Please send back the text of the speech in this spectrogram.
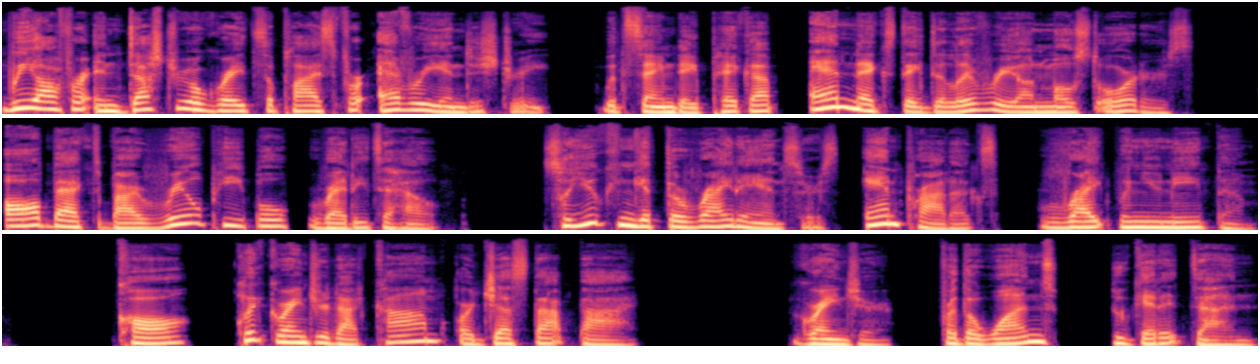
We offer industrial grade supplies for every industry with same day pickup and next day delivery on most orders, all backed by real people ready to help. So you can get the right answers and products right when you need them. Call, clickgranger.com, or just stop by. Grainger, for the ones who get it done.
